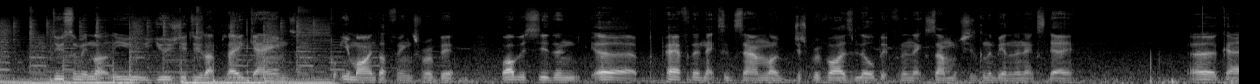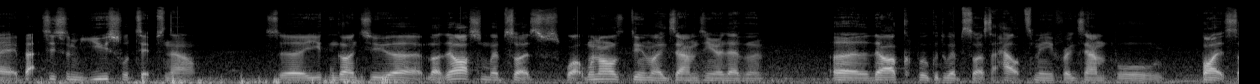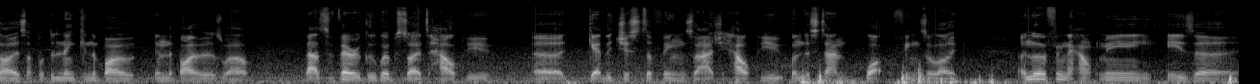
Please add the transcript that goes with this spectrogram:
do something like you usually do, like play games, put your mind off things for a bit. But obviously then uh, prepare for the next exam, like just revise a little bit for the next exam which is going to be on the next day. Okay, back to some useful tips now. So you can go into, uh, like there are some websites, what, when I was doing my exams in year 11, uh, there are a couple of good websites that helped me, for example, Bitesize. I put the link in the bio, in the bio as well. That's a very good website to help you uh, get the gist of things that actually help you understand what things are like another thing that helped me is uh,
